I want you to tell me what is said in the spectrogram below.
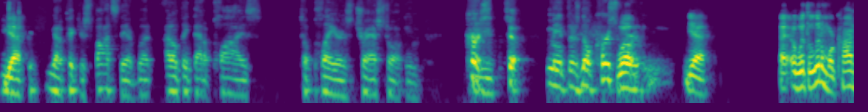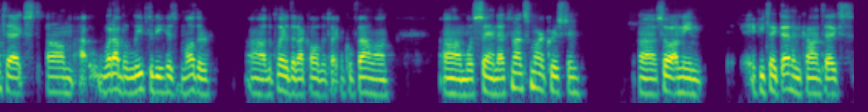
you Yeah. gotta, you got to pick your spots there. But I don't think that applies to players trash talking, curse too. I mean, if there's no curse Well, word, yeah. Uh, with a little more context, um, I- what I believe to be his mother, uh, the player that I called the technical foul on, um, was saying that's not smart, Christian. Uh, so, I mean, if you take that into context,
